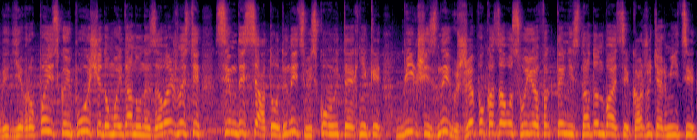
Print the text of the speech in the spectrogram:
Від Європейської площі до Майдану Незалежності 70 одиниць військової техніки. Більшість з них вже показало свою ефективність на Донбасі, кажуть армійці.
